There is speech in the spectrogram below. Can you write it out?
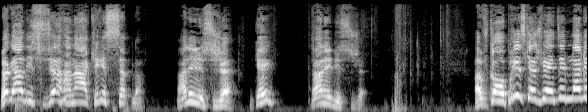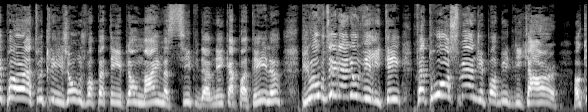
Là, regarde les sujets, on a en crise là. On est des sujets, OK? On est des sujets. Avez-vous compris ce que je viens de dire? Vous n'aurez pas à tous les jours, je vais péter les plombs de même, sti, puis devenir capoter, là. Puis je vais vous dire une autre vérité. Ça fait trois semaines j'ai pas bu de liqueur, OK?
